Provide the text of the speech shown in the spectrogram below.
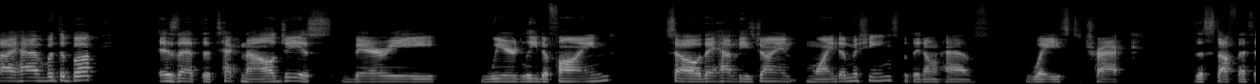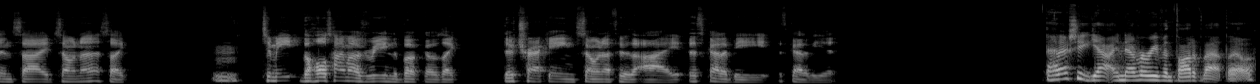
I have with the book is that the technology is very weirdly defined. So they have these giant wind-up machines, but they don't have ways to track the stuff that's inside Sona. It's like Mm. to me, the whole time I was reading the book, I was like, they're tracking Sona through the eye. It's gotta be. It's gotta be it. That actually, yeah, I never even thought of that though.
